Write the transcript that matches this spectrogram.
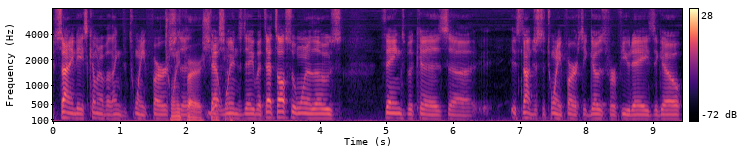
signing day is coming up, I think the 21st. 21st, uh, that yes, Wednesday. But that's also one of those things because uh, it's not just the 21st. It goes for a few days to go.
